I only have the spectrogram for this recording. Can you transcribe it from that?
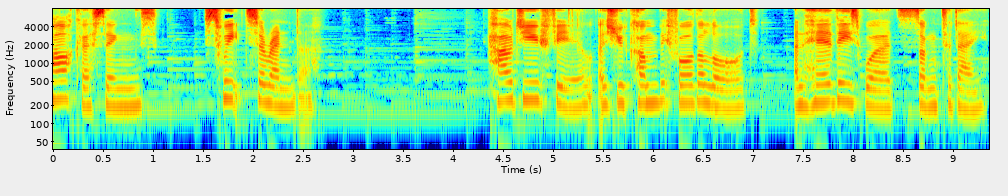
Parker sings Sweet Surrender. How do you feel as you come before the Lord and hear these words sung today?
